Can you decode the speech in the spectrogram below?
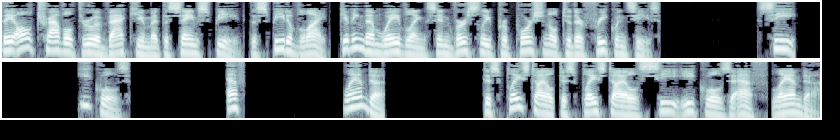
They all travel through a vacuum at the same speed the speed of light, giving them wavelengths inversely proportional to their frequencies c equals f lambda Display style display style c equals f lambda,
